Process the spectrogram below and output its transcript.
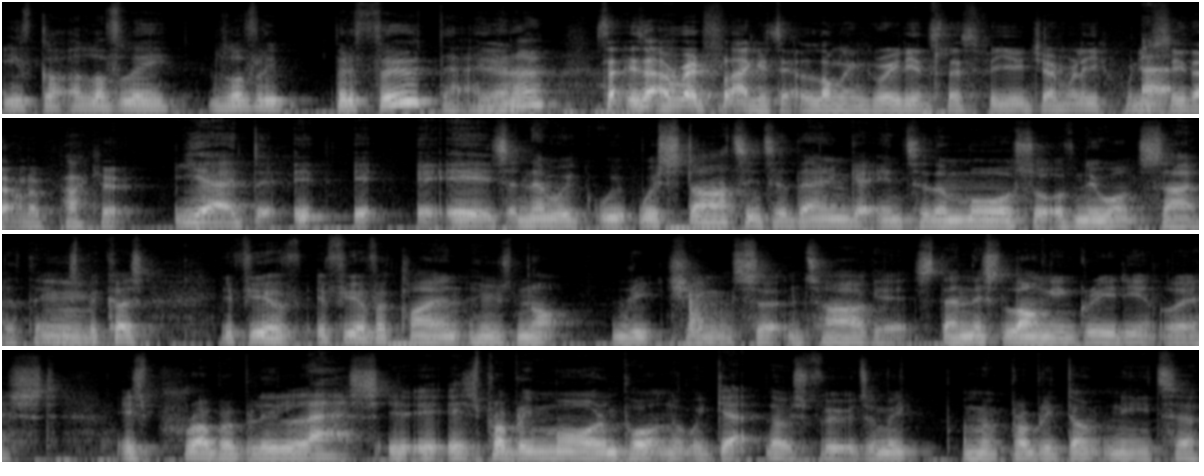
you've got a lovely lovely bit of food there. You know. is that, is that a red flag? Is it a long ingredients list for you generally when you Uh, see that on a packet? Yeah, it, it, it is, and then we, we we're starting to then get into the more sort of nuanced side of things because if you have if you have a client who's not reaching certain targets, then this long ingredient list is probably less. it's probably more important that we get those foods, and we and we probably don't need to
